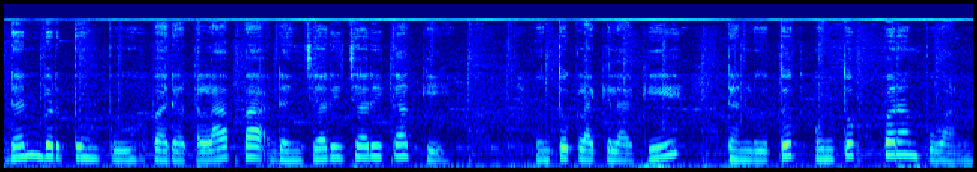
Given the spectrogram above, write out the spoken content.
dan bertumpu pada telapak dan jari-jari kaki untuk laki-laki dan lutut untuk perempuan.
